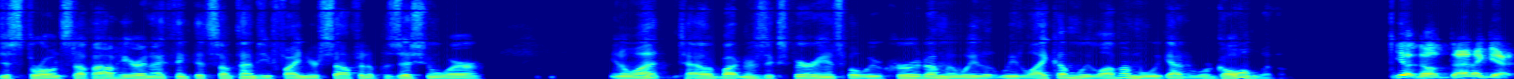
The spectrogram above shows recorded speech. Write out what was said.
just throwing stuff out here. And I think that sometimes you find yourself in a position where, you know what, Tyler Buchner's experienced, but we recruit him and we we like him, we love him, and we got we're going with him. Yeah, no, that I get.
